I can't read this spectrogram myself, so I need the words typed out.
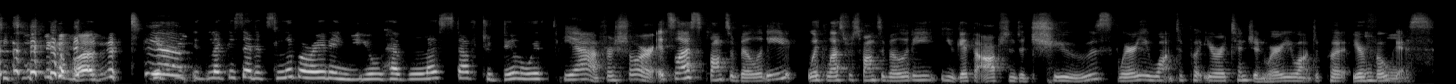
think about it. Yeah. Like I said, it's liberating. You have less stuff to deal with. Yeah, for sure. It's less responsibility. With less responsibility, you get the option to choose where you want to put your attention, where you want to put your mm-hmm. focus.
